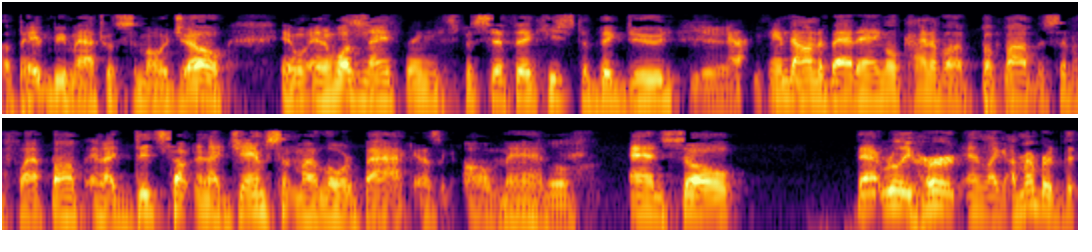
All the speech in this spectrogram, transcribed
a pay per view match with Samoa Joe, and, and it wasn't anything specific. He's just a big dude. Yeah. I came down to bad angle, kind of a bump bump instead of a flat bump, and I did something, and I jammed something in my lower back, and I was like, oh man. Ugh. And so that really hurt. And like I remember that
